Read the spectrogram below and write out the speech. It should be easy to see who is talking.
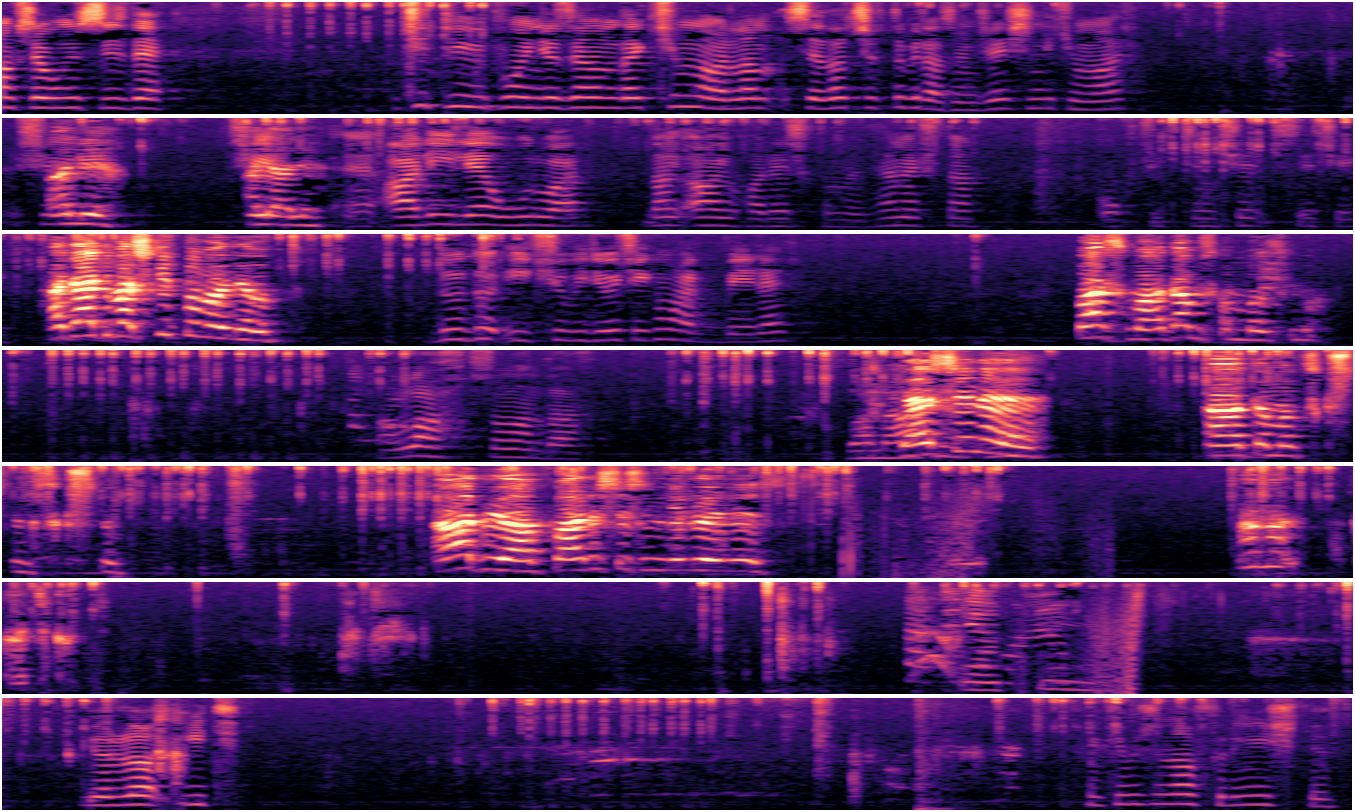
Speaker 1: arkadaşlar bugün sizde Kit PvP oynayacağız yanımda kim var lan? Sedat çıktı biraz önce. Şimdi kim var? Şimdi
Speaker 2: Ali.
Speaker 1: şey,
Speaker 2: Ali, Ali.
Speaker 1: e, Ali ile Uğur var. Lan aa yukarıya çıktım ben. Hemen şuradan okçu için şey, seçeyim.
Speaker 2: Hadi hadi basketbol oynayalım.
Speaker 1: Dur dur ilk şu videoyu çekeyim hadi beyler.
Speaker 2: Basma adamsan basma.
Speaker 1: Allah son anda.
Speaker 3: Lan ne
Speaker 2: Gelsene. Aa tamam sıkıştım sıkıştım. Abi ya fare sesin geliyor Enes. Ana kaç kaç.
Speaker 1: Yola it. Sen kimsin lan içtin?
